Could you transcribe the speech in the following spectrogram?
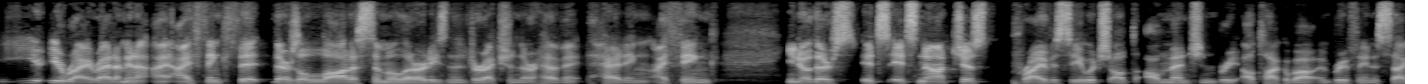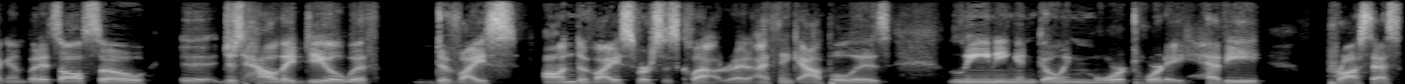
you're right, right? I mean, I, I think that there's a lot of similarities in the direction they're having, heading. I think you know there's it's it's not just privacy which i'll i'll mention i'll talk about briefly in a second but it's also uh, just how they deal with device on device versus cloud, right? I think Apple is leaning and going more toward a heavy process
